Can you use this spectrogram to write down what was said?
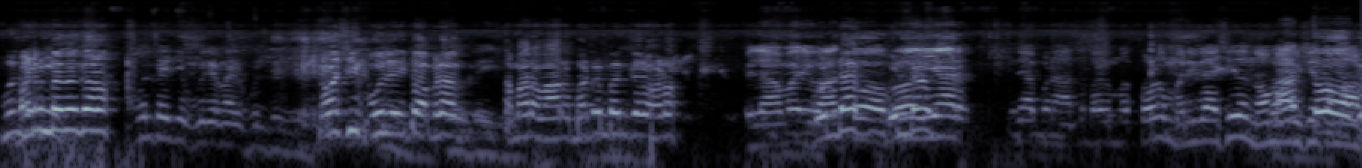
બટન બંધ કરો. ભૂલ થઈ ભૂલે મારી તો ભૂલ તમારો વારો બટન બંધ કરો હડો પેલા અમારી વાત યાર. એટલે પણ આ તો ભાઈ મત થોડો મરી જાય છે તો નોમ વાત આવશે તો તમારું.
